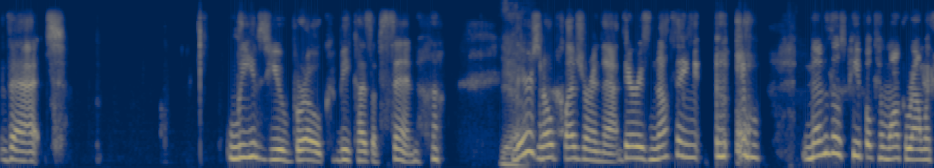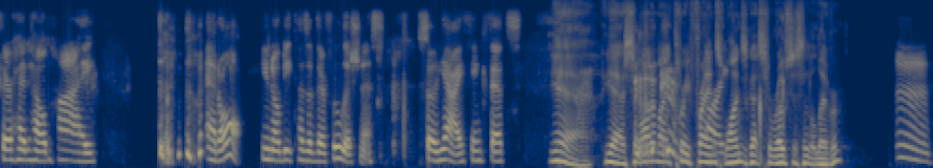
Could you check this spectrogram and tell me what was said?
that leaves you broke because of sin. yeah. There's no pleasure in that. There is nothing, none of those people can walk around with their head held high at all, you know, because of their foolishness. So, yeah, I think that's Yeah, yeah. So out of my three friends, Sorry. one's got cirrhosis of the liver, Mm.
